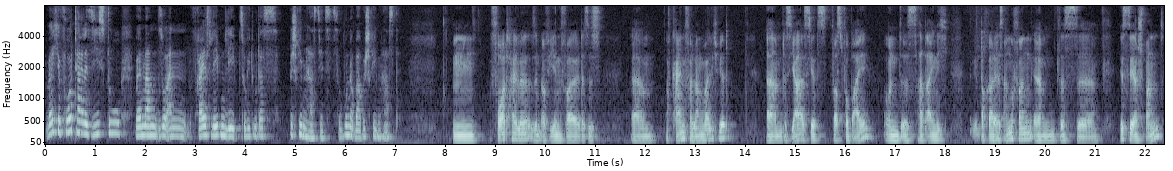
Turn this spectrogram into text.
Welche Vorteile siehst du, wenn man so ein freies Leben lebt, so wie du das beschrieben hast jetzt, so wunderbar beschrieben hast? Mm, Vorteile sind auf jeden Fall, dass es ähm, auf keinen Fall langweilig wird. Ähm, das Jahr ist jetzt fast vorbei und es hat eigentlich doch gerade erst angefangen. Ähm, das äh, ist sehr spannend,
